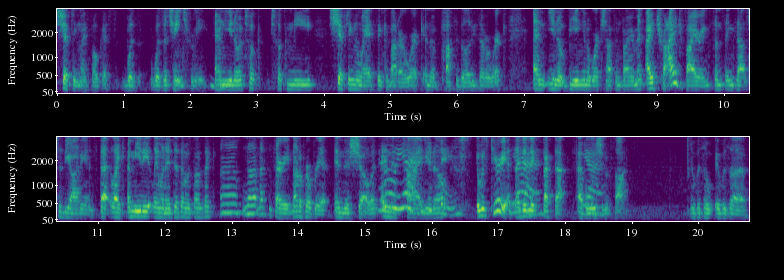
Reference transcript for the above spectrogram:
shifting my focus was was a change for me. And Mm-hmm. you know it took took me shifting the way i think about our work and the possibilities of our work. And you know being in a workshop environment i tried firing some things out to the audience that like immediately when i did those i was like uh, not necessary not appropriate in this show in oh, this yeah, time you know? it was curious. I didn't expect that evolution Yeah. of thought. It was a it was a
